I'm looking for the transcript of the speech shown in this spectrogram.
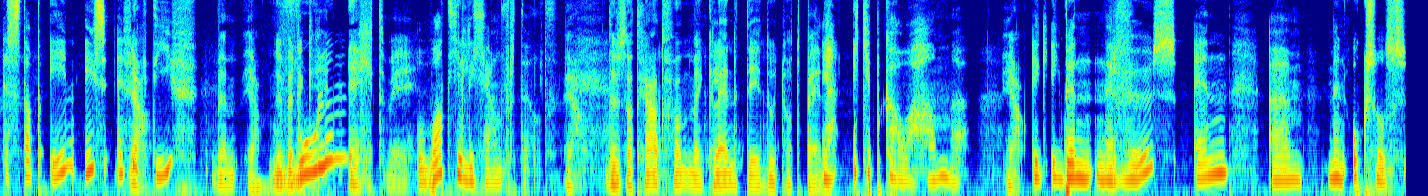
Stap 1 is effectief Ben, ja, nu ben voelen ik echt mee. wat je lichaam vertelt. Ja. Dus dat gaat van mijn kleine teen doet wat pijn. Ja, ik heb koude handen. Ja. Ik, ik ben nerveus en ehm, mijn oksels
